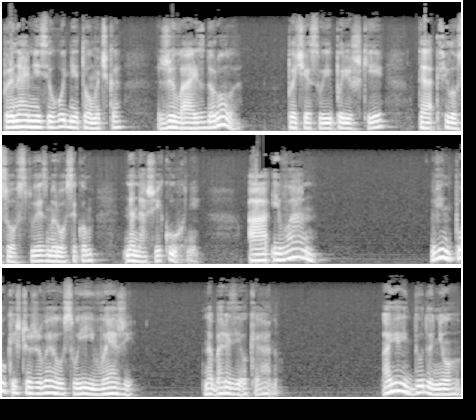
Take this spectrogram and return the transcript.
Принаймні сьогодні Томочка жива і здорова, пече свої пиріжки та філософствує з Миросиком на нашій кухні. А Іван, він поки що живе у своїй вежі на березі океану. А я йду до нього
